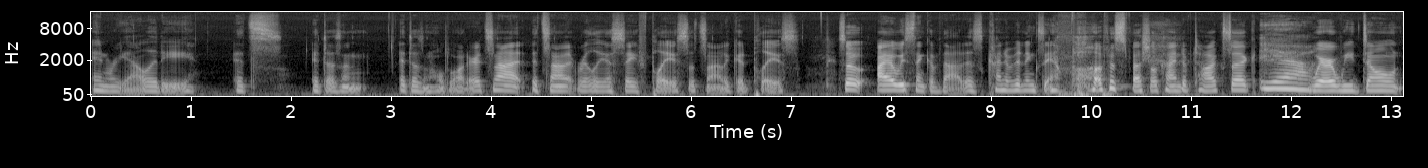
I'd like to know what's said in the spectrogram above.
in reality, it's it doesn't it doesn't hold water. It's not it's not really a safe place. It's not a good place. So I always think of that as kind of an example of a special kind of toxic Yeah. where we don't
